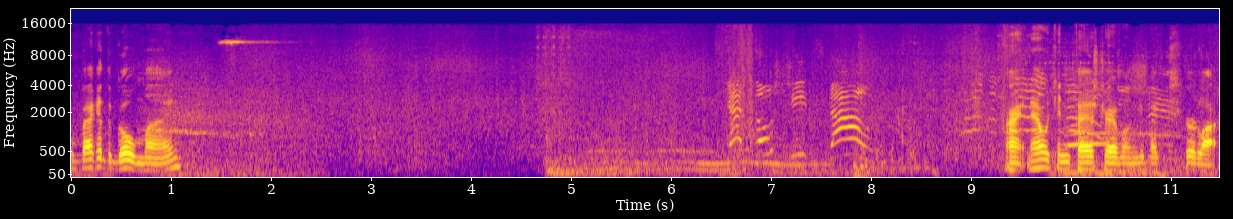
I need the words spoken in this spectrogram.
We're back at the gold mine. Get those sheets down! Alright, now we can fast travel and get back to Scurlock.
